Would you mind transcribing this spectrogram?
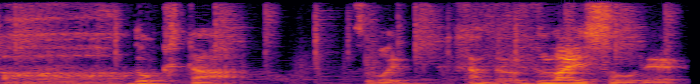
ああ。ドクター、すごい、なんだろう、不愛想で。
